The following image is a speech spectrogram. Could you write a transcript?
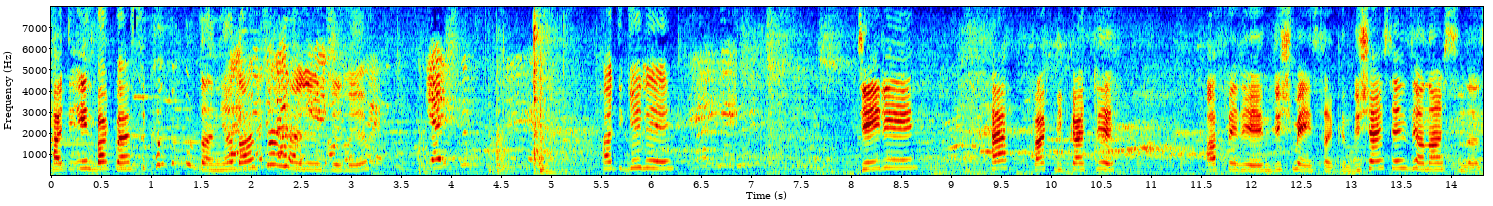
Hadi in bak ben sıkıldım buradan ya. Daha güzel yerlere gidelim. Geçtim. Hadi gelin. Ceylin. Heh bak dikkatli. Aferin düşmeyin sakın. Düşerseniz yanarsınız.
